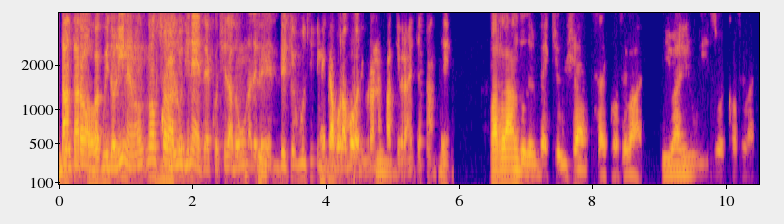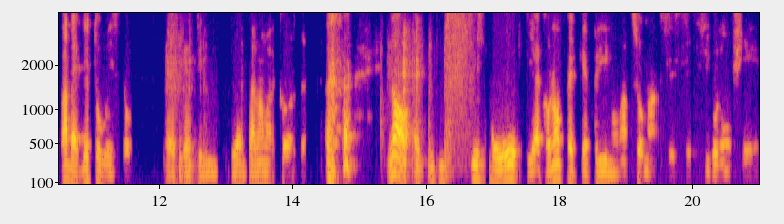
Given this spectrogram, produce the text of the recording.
tanta roba, Guidolini, non, non solo all'Udinese, ecco, ci ha dato uno delle, dei suoi ultimi capolavori, però ne ha fatti veramente tanti. Parlando del vecchio Vicenza e cose varie, di vari Luiso e cose varie. Vabbè, detto questo, eh, diventa una marcord. No, gli Spalletti, ecco, non perché è primo, ma insomma, se, se si conosce,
